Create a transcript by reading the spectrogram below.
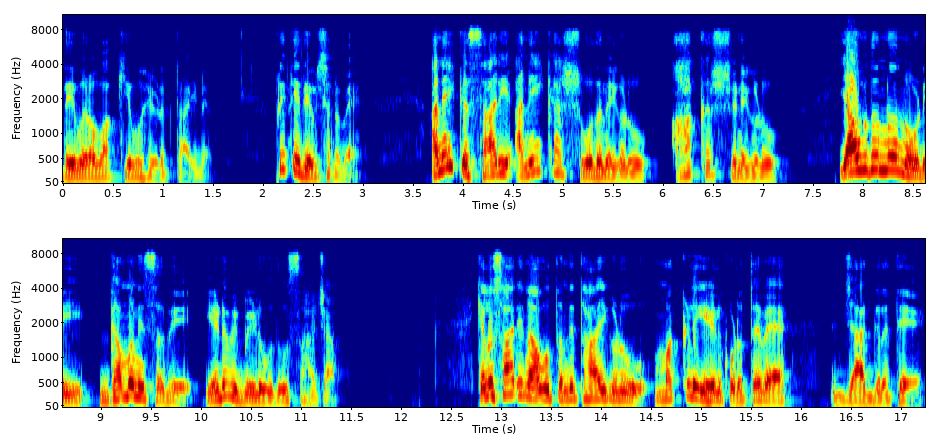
ದೇವರ ವಾಕ್ಯವು ಹೇಳುತ್ತಾ ಇದೆ. ಪ್ರೀತಿ ದೇವಚನವೇ ಅನೇಕ ಸಾರಿ ಅನೇಕ ಶೋಧನೆಗಳು, ಆಕರ್ಷಣೆಗಳು ಯಾವುದನ್ನು ನೋಡಿ ಗಮನಿಸದೆ ಎಡವಿ ಬೀಳುವುದು ಸಹಜ. ಕೆಲವು ಸಾರಿ ನಾವು ತಂದೆ ತಾಯಿಗಳು ಮಕ್ಕಳಿಗೆ ಹೇಳಿಕೊಡುತ್ತೇವೆ, ಜಾಗ್ರತೆ,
